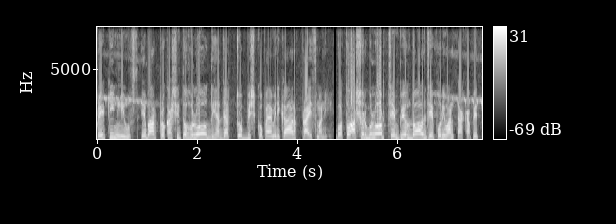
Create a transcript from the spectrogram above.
ব্রেকিং নিউজ। এবার প্রকাশিত হলো দুই হাজার চব্বিশ কোপা আমেরিকার প্রাইস মানি। গত আসরগুলোর চ্যাম্পিয়ন দল যে পরিমাণ টাকা পেত,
